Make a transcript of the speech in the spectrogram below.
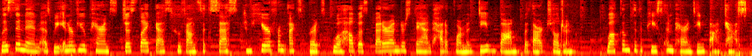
Listen in as we interview parents just like us who found success and hear from experts who will help us better understand how to form a deep bond with our children. Welcome to the Peace and Parenting Podcast.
